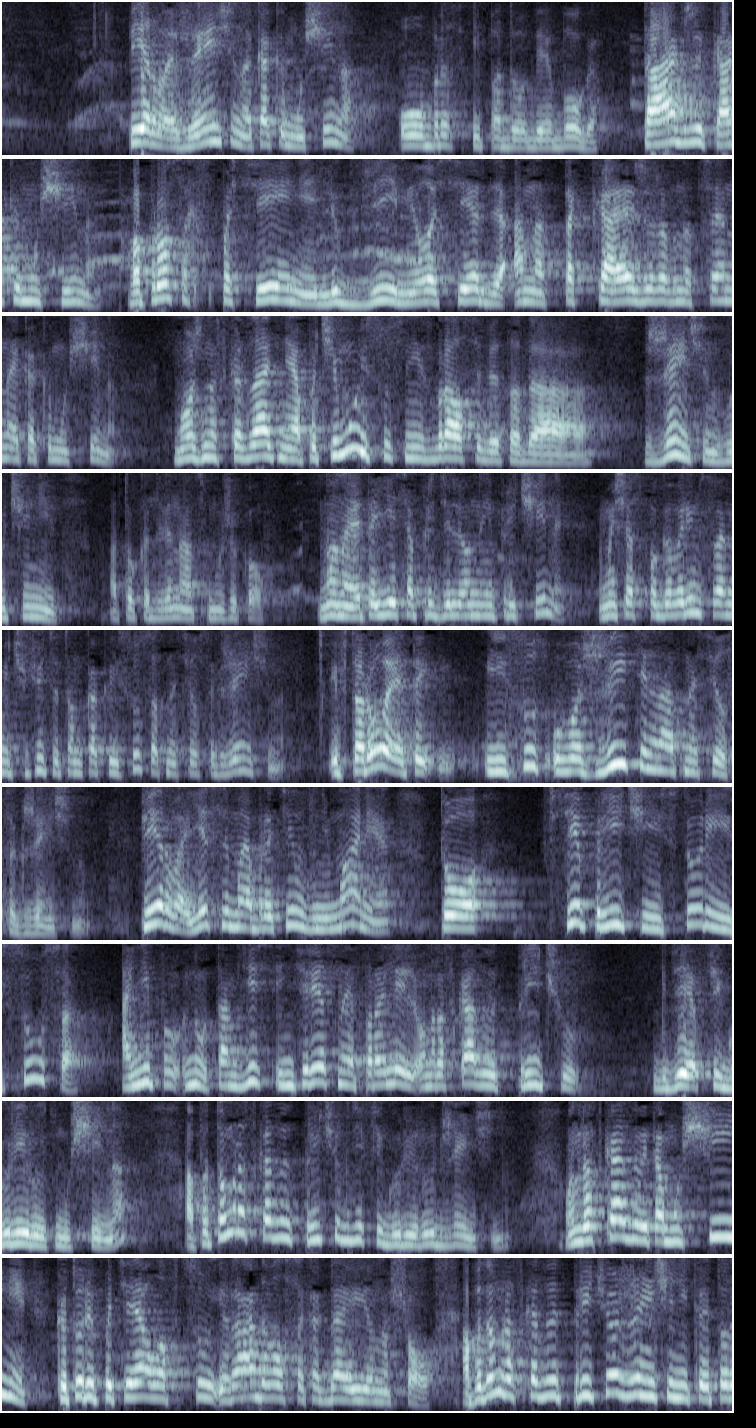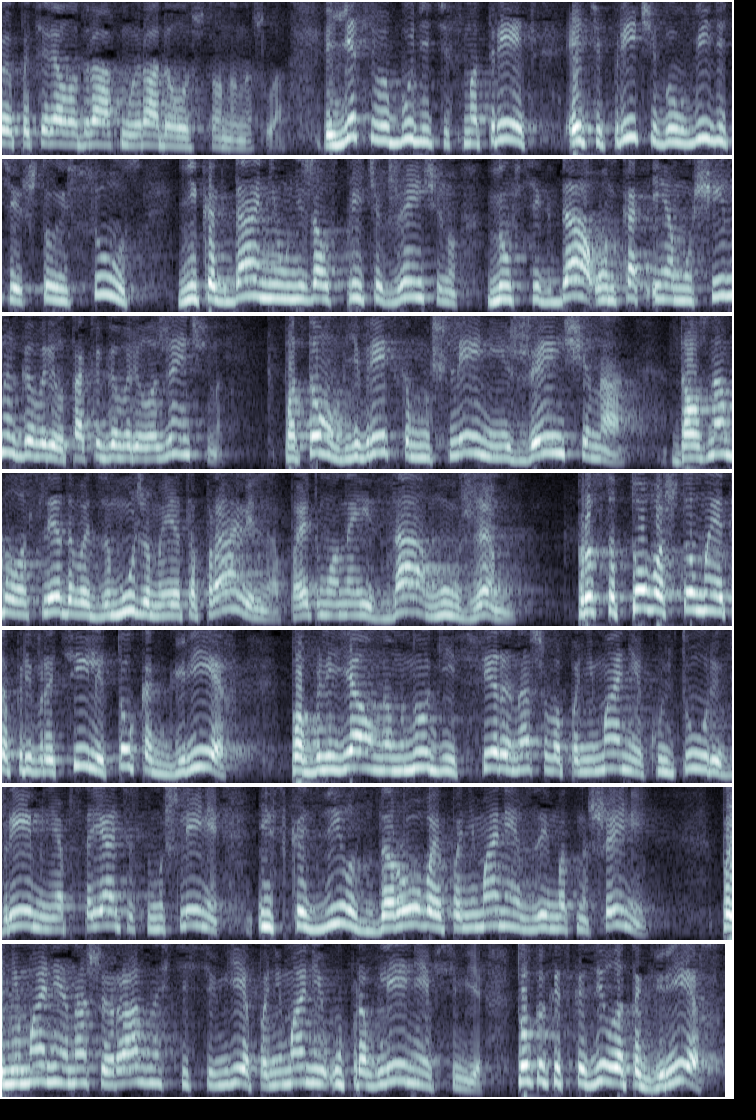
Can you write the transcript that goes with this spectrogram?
первая женщина, как и мужчина, образ и подобие Бога. Так же, как и мужчина. В вопросах спасения, любви, милосердия она такая же равноценная, как и мужчина. Можно сказать мне, а почему Иисус не избрал себе тогда женщин в учениц, а только 12 мужиков? Но на это есть определенные причины. Мы сейчас поговорим с вами чуть-чуть о том, как Иисус относился к женщинам. И второе, это Иисус уважительно относился к женщинам. Первое, если мы обратим внимание, то все притчи и истории Иисуса, они, ну, там есть интересная параллель. Он рассказывает притчу, где фигурирует мужчина, а потом рассказывает притчу, где фигурирует женщина. Он рассказывает о мужчине, который потерял овцу и радовался, когда ее нашел. А потом рассказывает притчу о женщине, которая потеряла драхму и радовалась, что она нашла. И если вы будете смотреть эти притчи, вы увидите, что Иисус никогда не унижал в притчах женщину, но всегда Он как и о мужчинах говорил, так и говорил о женщинах. Потом в еврейском мышлении женщина должна была следовать за мужем, и это правильно, поэтому она и за мужем. Просто то, во что мы это превратили, то, как грех повлиял на многие сферы нашего понимания культуры, времени, обстоятельств, мышления, исказил здоровое понимание взаимоотношений, понимание нашей разности в семье, понимание управления в семье. То, как исказил это грех,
